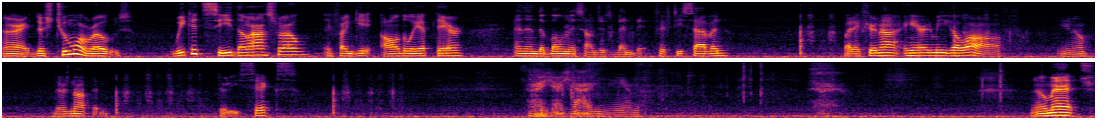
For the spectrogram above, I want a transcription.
Alright, there's two more rows. We could see the last row if I get all the way up there. And then the bonus, I'll just bend it. 57. But if you're not hearing me go off, you know, there's nothing. 36. Ay, ay, ay, man. No match.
